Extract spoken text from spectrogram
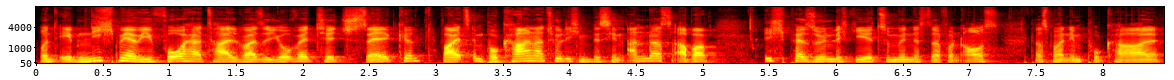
Und eben nicht mehr wie vorher teilweise Jovetic, Selke. War jetzt im Pokal natürlich ein bisschen anders, aber ich persönlich gehe zumindest davon aus, dass man im Pokal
